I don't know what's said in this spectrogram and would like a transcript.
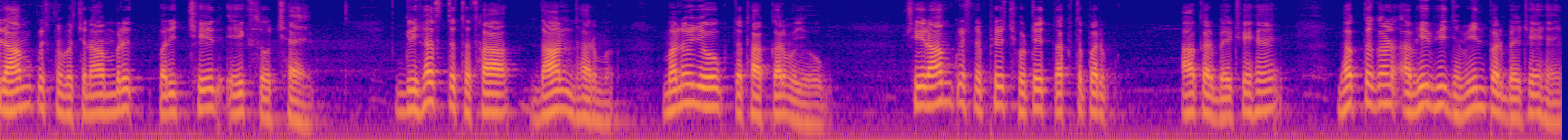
रामकृष्ण वचनामृत परिच्छेद 106 गृहस्थ तथा दान धर्म, मनोयोग तथा कर्मयोग। श्री रामकृष्ण फिर छोटे तख्त पर आकर बैठे हैं। भक्तगण अभी भी ज़मीन पर बैठे हैं।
